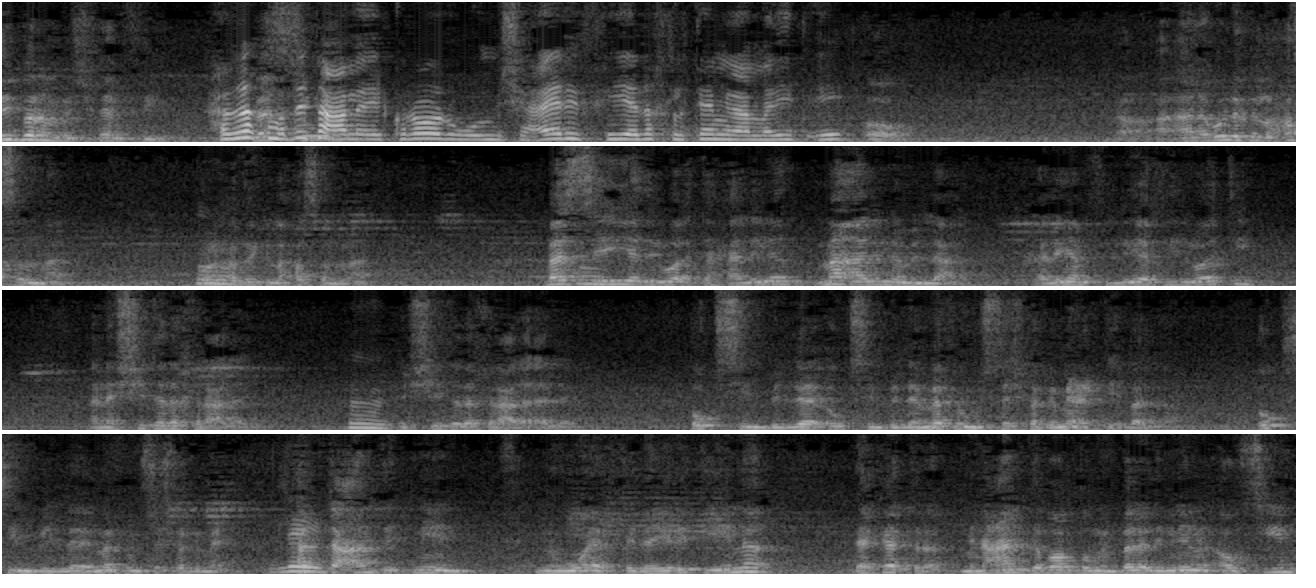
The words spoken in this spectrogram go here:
طب أنا مش فاهم فيه. حضرتك مضيت هو- على إقرار ومش عارف هي داخلة تعمل عملية إيه؟ آه. أنا بقول لك اللي حصل معايا. بقول مم. لحضرتك اللي حصل معايا. بس هي دلوقتي حاليا ما علينا من لعنه حاليا في اللي هي فيه دلوقتي أنا الشتاء داخل عليا. مم. الشتاء داخل على الام أقسم بالله أقسم بالله ما في مستشفى جامعي بتقبلها اقسم بالله ما في مستشفى جامعي؟ حتى عندي اثنين نواب في دايرتي هنا دكاترة من عندي برضه من بلدي منين من اوسيم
